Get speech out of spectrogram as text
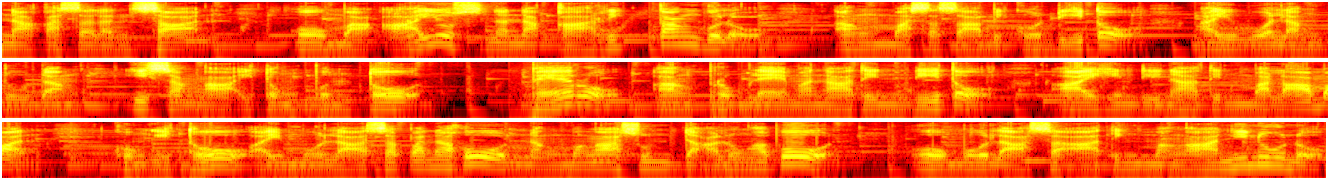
nakasalansan o maayos na nakarektanggulo, ang masasabi ko dito ay walang dudang isa nga itong puntod. Pero ang problema natin dito ay hindi natin malaman kung ito ay mula sa panahon ng mga sundalong hapon o mula sa ating mga ninuno.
